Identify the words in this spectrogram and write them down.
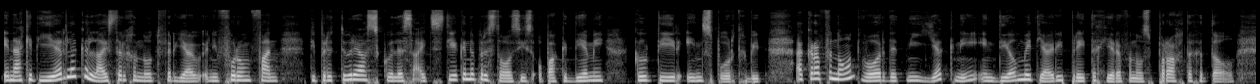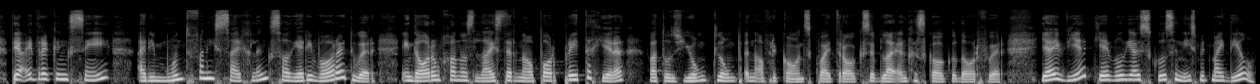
en ek het heerlike luistergenot vir jou in die vorm van die Pretoria skole se uitstekende prestasies op akademie, kultuur en sportgebied. Ek krap vanaand waar dit nie juk nie en deel met jou die prettighede van ons pragtige taal. Die uitdrukking sê uit die mond van die suigeling sal jy die waarheid hoor en daarom gaan ons luister na 'n paar prettighede wat ons jong klomp in Afrikaans kwytraak. So bly ingeskakel daarvoor. Jy weet, jy wil jou skool se nuus met my deel.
